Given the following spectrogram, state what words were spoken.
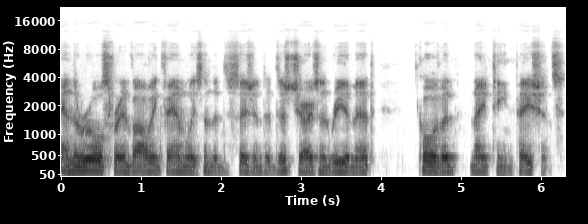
and the rules for involving families in the decision to discharge and readmit COVID 19 patients.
